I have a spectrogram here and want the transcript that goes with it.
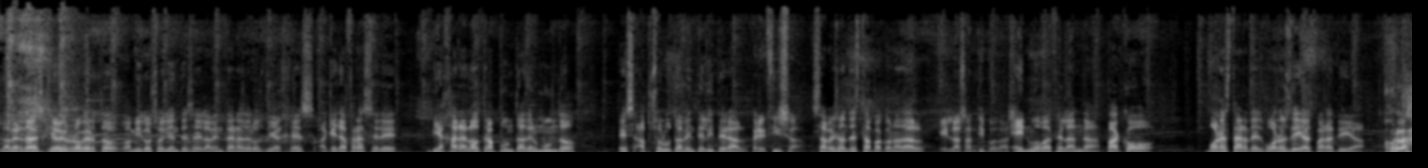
La verdad es que hoy, Roberto, amigos oyentes de La Ventana de los Viajes, aquella frase de viajar a la otra punta del mundo es absolutamente literal. Precisa, ¿Sabes dónde está Paco Nadal? en las antípodas. En Nueva Zelanda. Paco, buenas tardes, buenos días para ti. Hola,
